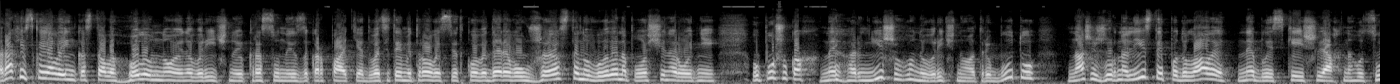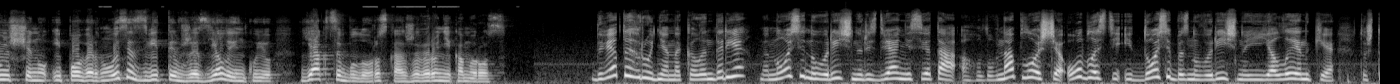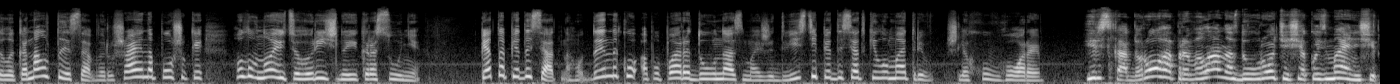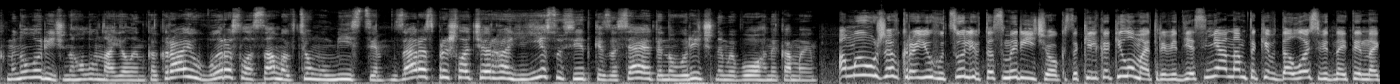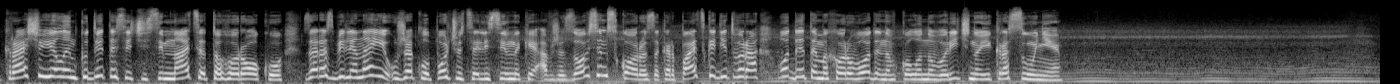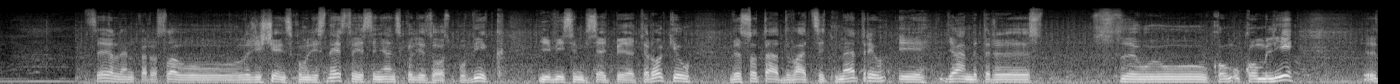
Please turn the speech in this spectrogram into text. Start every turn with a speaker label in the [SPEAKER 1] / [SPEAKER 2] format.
[SPEAKER 1] Рахівська ялинка стала головною новорічною красунею Закарпаття. 20-метрове святкове дерево вже встановили на площі Народній. У пошуках найгарнішого новорічного атрибуту наші журналісти подолали неблизький шлях на Гуцульщину і повернулися звідти вже з ялинкою. Як це було, розкаже Вероніка Мороз.
[SPEAKER 2] 9 грудня на календарі на носі новорічно-різдвяні свята, а головна площа області і досі без новорічної ялинки. Тож телеканал Тиса вирушає на пошуки головної цьогорічної красуні. 5.50 на годиннику, а попереду у нас майже 250 кілометрів шляху в гори.
[SPEAKER 3] Гірська дорога привела нас до урочища Козьменщик. Минулорічна головна ялинка краю виросла саме в цьому місці. Зараз прийшла черга її сусідки засяяти новорічними вогниками.
[SPEAKER 2] А ми уже в краю гуцулів та смирічок. За кілька кілометрів від Ясеня нам таки вдалося віднайти найкращу ялинку 2017 року. Зараз біля неї уже клопочуться лісівники, а вже зовсім скоро закарпатська дітвора водитиме хороводи навколо новорічної красуні.
[SPEAKER 4] Це ялинка росла у Лежищенському лісництві Ясенянського лісгоспу. Вік є 85 років, висота 20 метрів і діаметр е, у комлі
